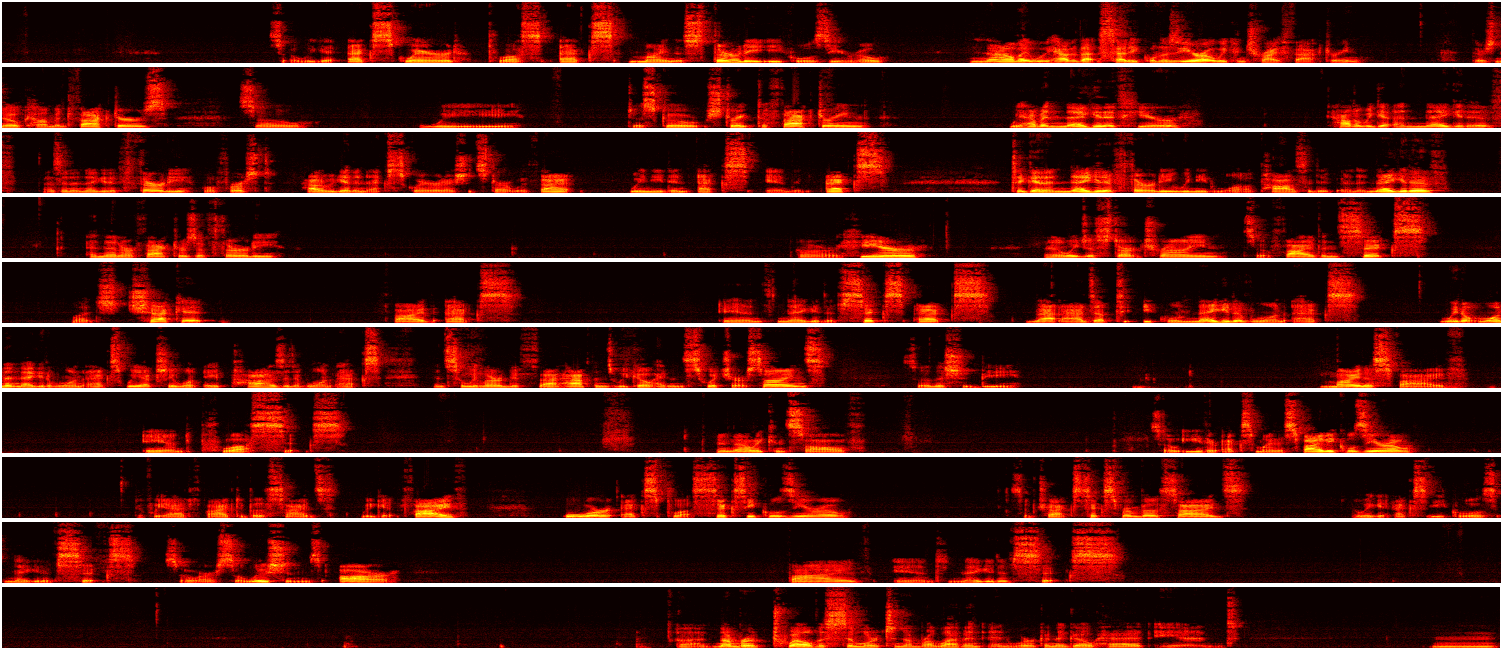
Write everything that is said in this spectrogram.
So we get x squared plus x minus 30 equals 0. Now that we have that set equal to zero, we can try factoring. There's no common factors, so we just go straight to factoring. We have a negative here. How do we get a negative, as in a negative 30? Well, first, how do we get an x squared? I should start with that. We need an x and an x. To get a negative 30, we need a positive and a negative. And then our factors of 30 are here. And we just start trying. So 5 and 6. Let's check it. 5x and negative 6x. That adds up to equal negative 1x. We don't want a negative 1x. We actually want a positive 1x. And so we learned if that happens, we go ahead and switch our signs. So this should be minus 5 and plus 6. And now we can solve. So either x minus 5 equals 0. If we add 5 to both sides, we get 5. Or x plus 6 equals 0. Subtract 6 from both sides, and we get x equals negative 6. So our solutions are 5 and negative 6. Uh, number 12 is similar to number 11, and we're going to go ahead and mm,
